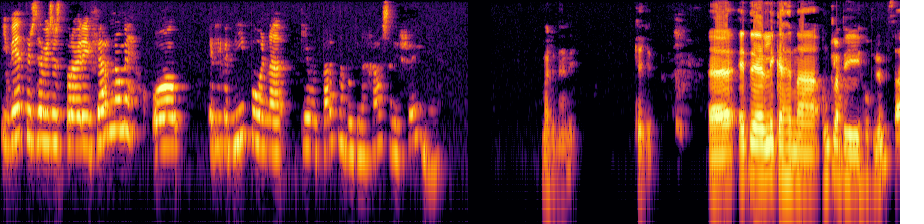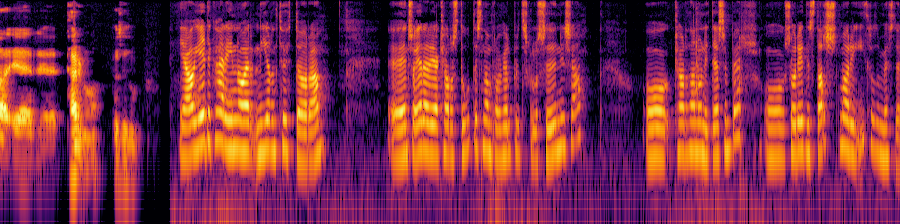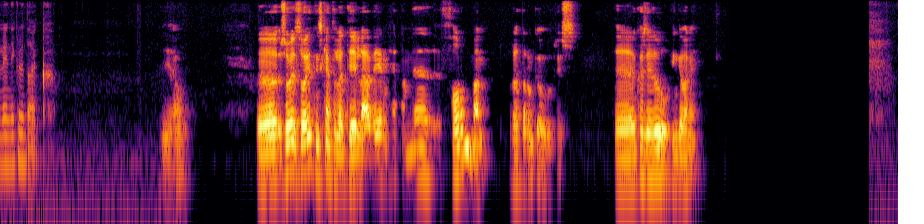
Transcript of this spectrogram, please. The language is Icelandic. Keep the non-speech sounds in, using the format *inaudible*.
Í veturs hef ég sérst bara verið í fjarnámi og er líka nýbúinn að gefa út barnabókina Hasar í hrauninu. Mælum henni, kekið. Uh, einnig er líka hérna unglampi í hópnum, það er uh, Karinó, hvað séð þú? Já, ég heiti Karín og er 920 ára. Uh, eins og er er ég að klára stúdisnam frá Fjölbrytaskóla Söðunísa og klára það núna í desember og svo er ég einnig starfsmaður í Íþróttamöstunni inn í Grundavík. Já. Svo er það einnig skemmtilega til að við erum hérna með formann Rættar Ungafókris. Hvað séð þú, Inga Fanni?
